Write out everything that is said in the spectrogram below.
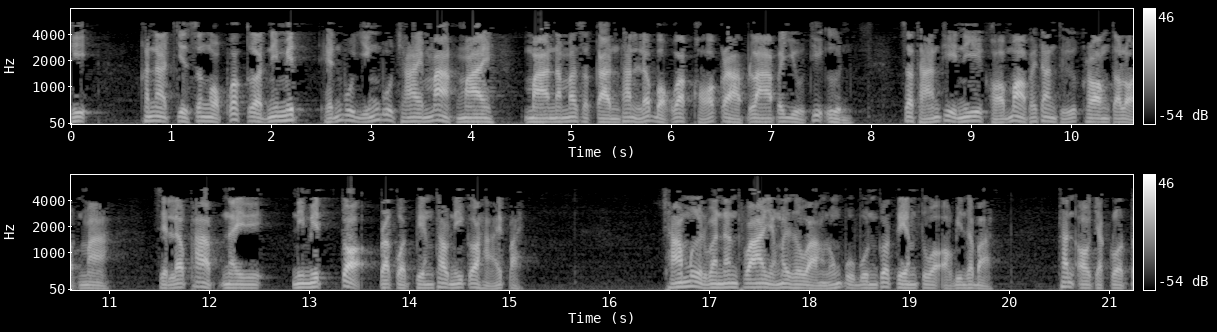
ธิขณะจิตสงบก็เกิดนิมิต เห็นผู้หญิงผู้ชายมากมาย มานมัสการท่านแล้วบอกว่าขอกราบลาไปอยู่ที่อื่น สถานที่นี้ขอมอบให้ท่านถือครองตลอดมา เสร็จแล้วภาพในนิมิตก็ปรากฏเพียงเท่านี้ก็หายไป เช้ามืดวันนั้นฟ้ายังไม่สว่างหลวงปู่บุญก็เตรียมตัวออกบิณฑบาตท่านออกจากกรดไป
